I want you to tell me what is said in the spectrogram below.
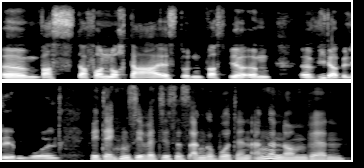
ähm, was davon noch da ist und was wir, ähm, äh, wiederbeleben wollen. Wie denken Sie, wird dieses Angebot denn angenommen werden?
